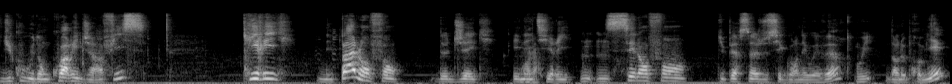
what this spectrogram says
du coup, donc Quaritch a un fils, Kiri n'est pas l'enfant de Jake et Voilà. Neytiri, Mm, mm. c'est l'enfant du personnage de Sigourney Weaver, Oui. dans le premier.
